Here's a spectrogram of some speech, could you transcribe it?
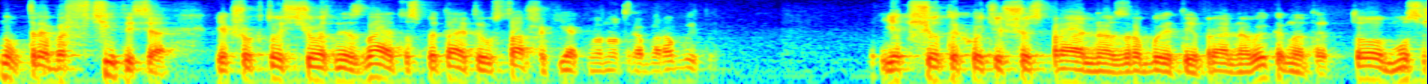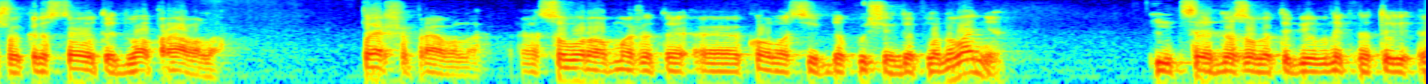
Ну треба ж вчитися. Якщо хтось чогось не знає, то спитайте у старших, як воно треба робити. Якщо ти хочеш щось правильно зробити і правильно виконати, то мусиш використовувати два правила. Перше правило е, суворо обмежити е, коло осіб допущених до планування, і це дозволить тобі уникнути е,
